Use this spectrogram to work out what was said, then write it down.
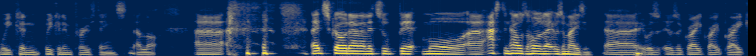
we can we can improve things a lot. Uh, let's scroll down a little bit more. Uh, Aston, how was the holiday? It was amazing. Uh, it was it was a great great break,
